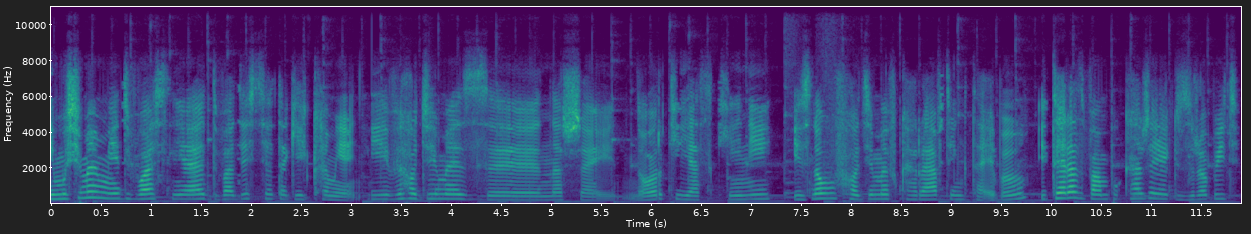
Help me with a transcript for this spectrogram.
I musimy mieć właśnie 20 takich kamieni. I wychodzimy z naszej norki, jaskini i znowu wchodzimy w crafting table. I teraz Wam pokażę, jak zrobić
